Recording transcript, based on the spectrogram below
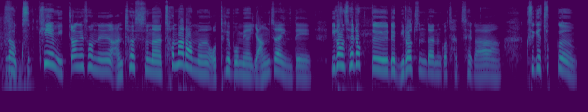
그러니까 국힘 입장에서는 안철수나 천하람은 어떻게 보면 양자인데 이런 세력들을 밀어준다는 것 자체가 그게 조금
